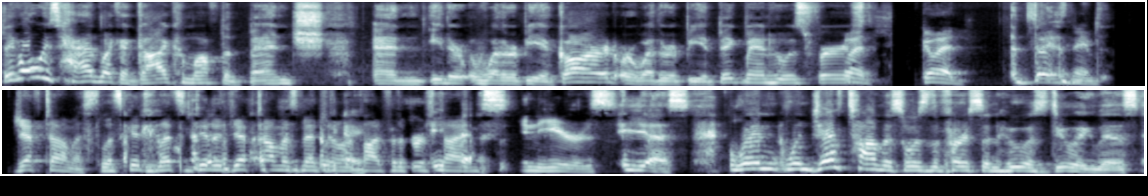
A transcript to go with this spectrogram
They've always had like a guy come off the bench and either whether it be a guard or whether it be a big man who is first Go ahead. Say his name. Jeff Thomas. Let's get let's get a Jeff Thomas mention okay. on the pod for the first time yes. in years. Yes. When when Jeff Thomas was the person who was doing this,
